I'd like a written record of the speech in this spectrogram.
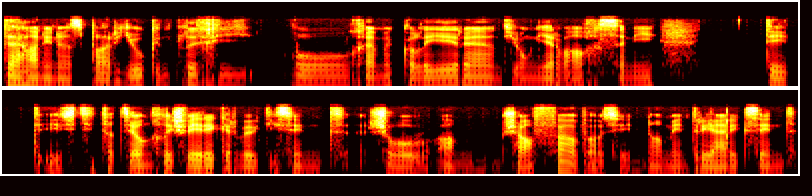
Dann habe ich noch ein paar Jugendliche, die kommen lernen und junge Erwachsene. Ist die Situation ein schwieriger, weil die sind schon am Arbeiten, obwohl sie noch minderjährig sind,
